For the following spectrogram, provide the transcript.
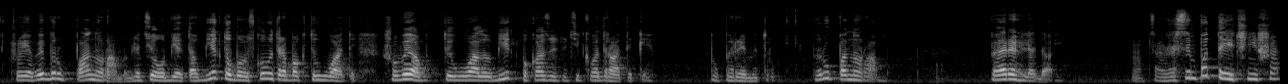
Якщо я виберу панораму для цього об'єкта. Об'єкт обов'язково треба активувати. Що ви активували об'єкт, показують ці квадратики по периметру. Беру панораму. Переглядаю. Ну, Це вже симпатичніше.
